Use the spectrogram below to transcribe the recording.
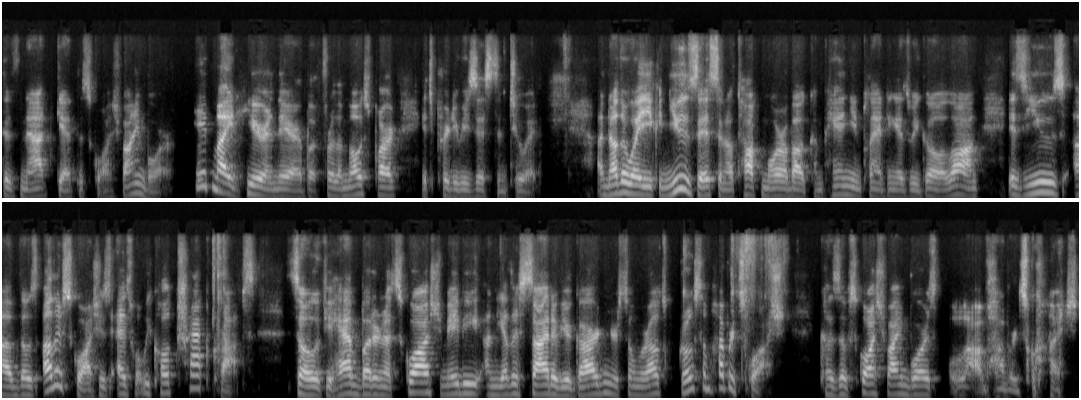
does not get the squash vine borer. It might here and there, but for the most part, it's pretty resistant to it. Another way you can use this, and I'll talk more about companion planting as we go along, is use uh, those other squashes as what we call trap crops. So if you have butternut squash, maybe on the other side of your garden or somewhere else, grow some Hubbard squash because of squash vine borers love Hubbard squash.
